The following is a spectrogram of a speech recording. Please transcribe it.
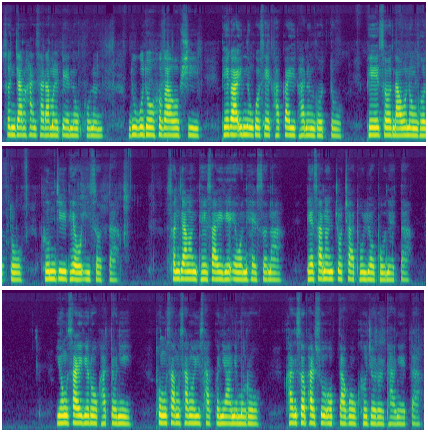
선장 한 사람을 빼놓고는 누구도 허가 없이 배가 있는 곳에 가까이 가는 것도 배에서 나오는 것도 금지되어 있었다. 선장은 대사에게 애원했으나 대사는 쫓아 돌려보냈다. 영사에게로 갔더니 통상상의 사건이 아니므로 간섭할 수 없다고 거절을 당했다.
